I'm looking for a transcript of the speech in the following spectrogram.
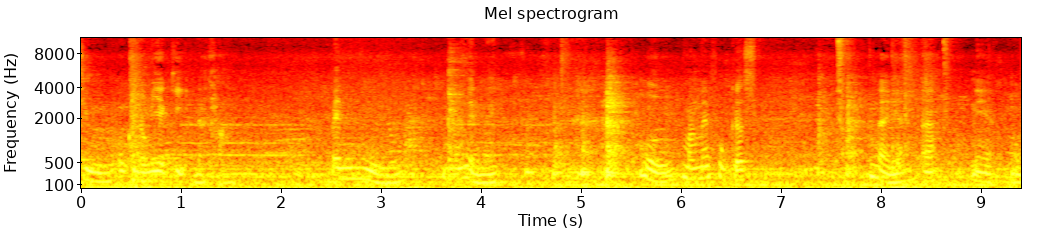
ชิมโอโคโนมิยากินะคะ เป็นหมูไม่รู้เห็นไหมหมูมันไม่โฟกัสไหนอะอะเนี่ยหมู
